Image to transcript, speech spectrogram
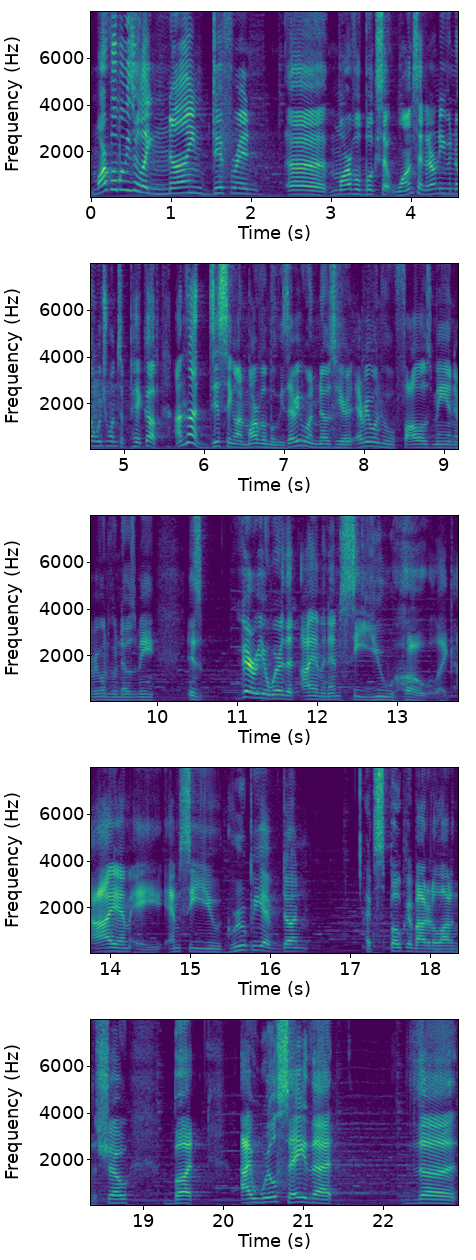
Marvel movies are like nine different uh, Marvel books at once, and I don't even know which one to pick up. I'm not dissing on Marvel movies. Everyone knows here, everyone who follows me and everyone who knows me is very aware that I am an MCU ho. Like I am a MCU groupie. I've done, I've spoken about it a lot on the show, but I will say that the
